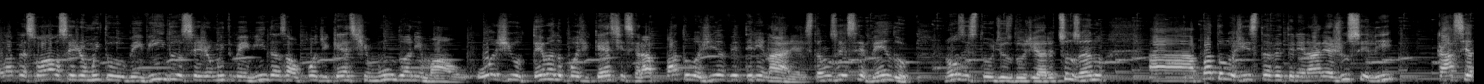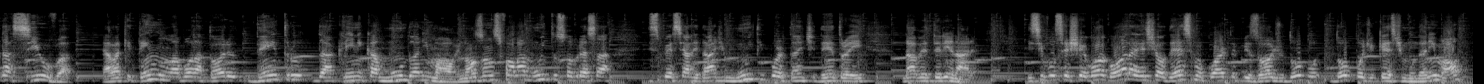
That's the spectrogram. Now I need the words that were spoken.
Olá pessoal, sejam muito bem-vindos, sejam muito bem-vindas ao podcast Mundo Animal. Hoje o tema do podcast será patologia veterinária. Estamos recebendo nos estúdios do Diário de Suzano a patologista veterinária Juceli Cássia da Silva. Ela que tem um laboratório dentro da clínica Mundo Animal. E nós vamos falar muito sobre essa especialidade muito importante dentro aí da veterinária. E se você chegou agora, este é o 14º episódio do, do podcast Mundo Animal.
